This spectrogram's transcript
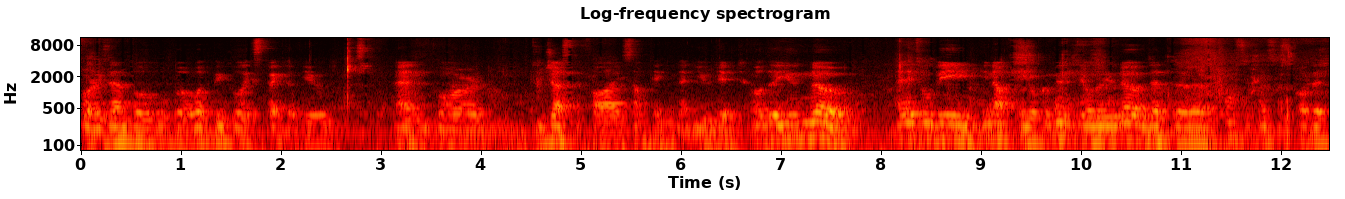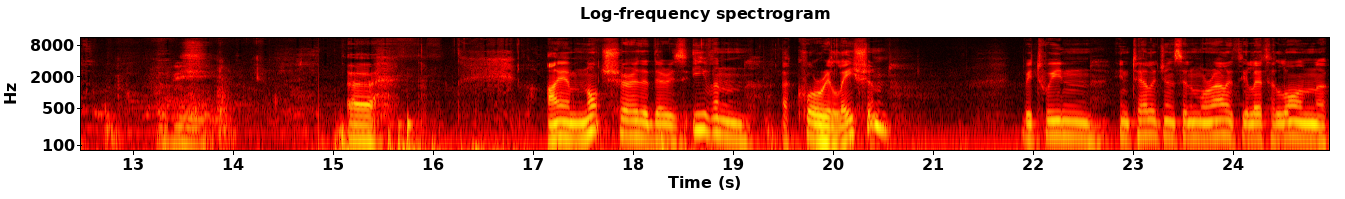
for example, uh, what people expect of you and or to justify something that you did. Although you know and it will be enough for your community, although you know that the consequences of it will be. Uh, I am not sure that there is even a correlation between intelligence and morality, let alone a,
